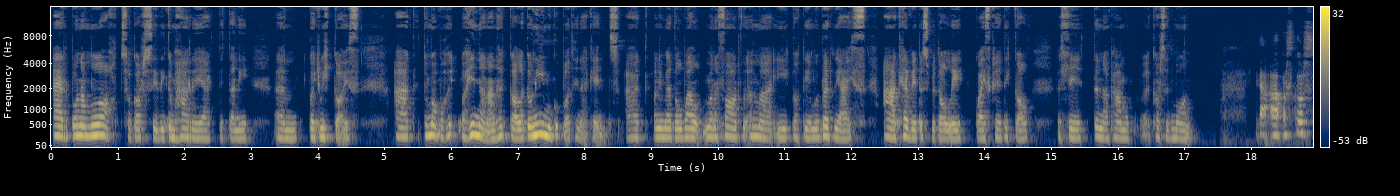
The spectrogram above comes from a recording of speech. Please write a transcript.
er bod am lot o gorsydd i gymharu ac dyda ni um, goedwigoedd. Ac dwi'n meddwl bod, bod hynna'n anhygol, ac o'n i'n mwyn gwybod hynna cynt. Ac o'n i'n meddwl, wel, mae yna ffordd yma i godi ymwybyddiaeth ac hefyd ysbrydoli gwaith creadigol. Felly dyna pam Corsydd Môn. Ia, yeah, a wrth gwrs,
